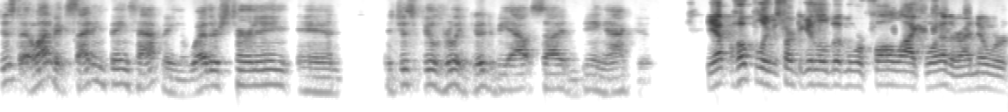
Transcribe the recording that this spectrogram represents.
just a lot of exciting things happening. The weather's turning, and it just feels really good to be outside and being active. Yep. Hopefully, we start to get a little bit more fall-like weather. I know we're,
